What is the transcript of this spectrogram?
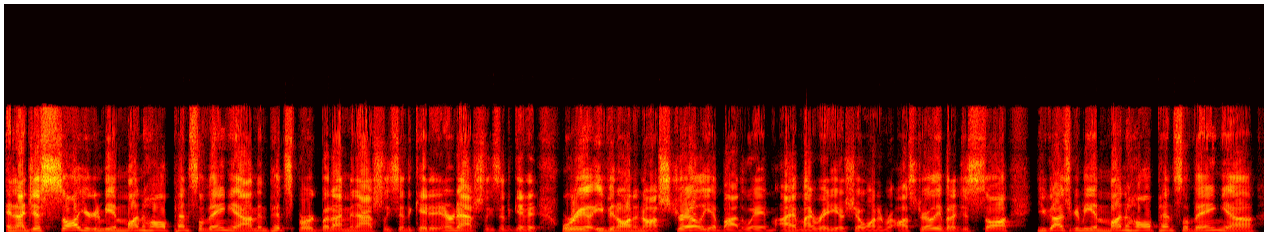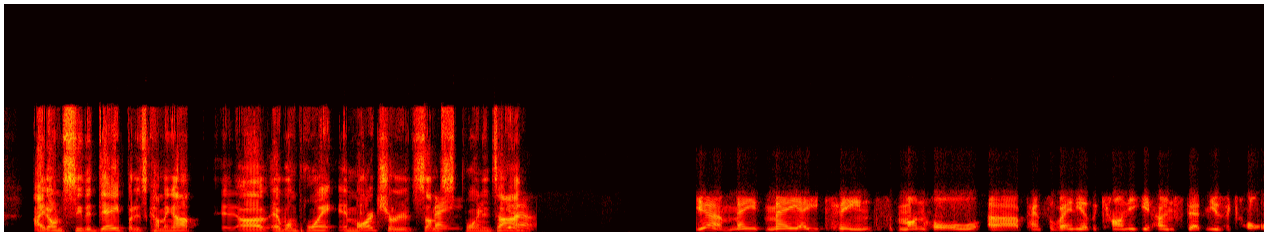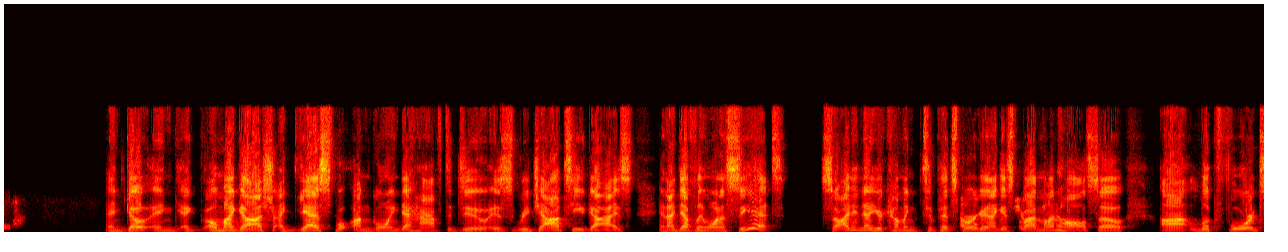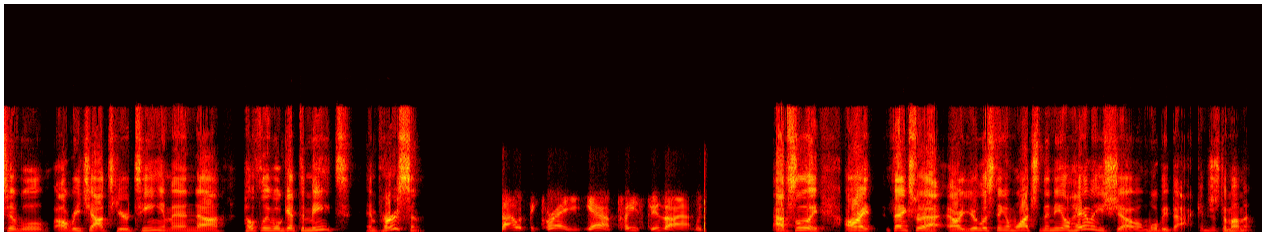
And I just saw you're going to be in Munhall, Pennsylvania. I'm in Pittsburgh, but I'm nationally syndicated, internationally syndicated. We're even on in Australia, by the way. I have my radio show on in Australia, but I just saw you guys are going to be in Munhall, Pennsylvania I don't see the date, but it's coming up uh, at one point in March or some May, point in time. Yeah. yeah May May eighteenth, Munhall, uh, Pennsylvania, the Carnegie Homestead Music Hall. And go and, and oh my gosh, I guess what I'm going to have to do is reach out to you guys, and I definitely want to see it. So I didn't know you're coming to Pittsburgh, oh, and I guess sure. by Munhall. So uh, look forward to we'll I'll reach out to your team, and uh, hopefully we'll get to meet in person. That would be great. Yeah, please do that. Absolutely. All right. Thanks for that. Uh, you're listening and watching the Neil Haley Show, and we'll be back in just a moment.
